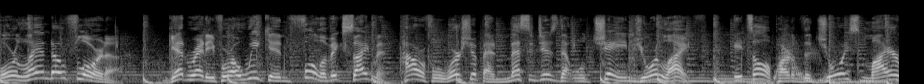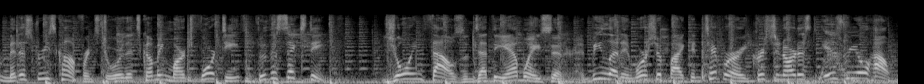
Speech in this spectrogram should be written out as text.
Orlando, Florida. Get ready for a weekend full of excitement, powerful worship, and messages that will change your life. It's all part of the Joyce Meyer Ministries Conference Tour that's coming March 14th through the 16th. Join thousands at the Amway Center and be led in worship by contemporary Christian artist Israel Houghton.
